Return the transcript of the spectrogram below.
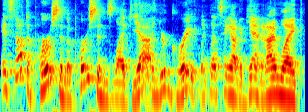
It's not the person. The person's like, yeah, you're great. Like let's hang out again, and I'm like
